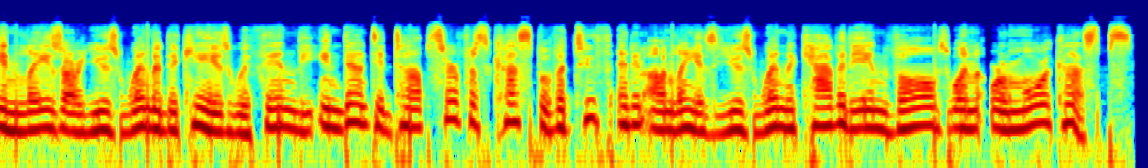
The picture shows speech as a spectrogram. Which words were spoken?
Inlays are used when the decay is within the indented top surface cusp of a tooth and an onlay is used when the cavity involves one or more cusps.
